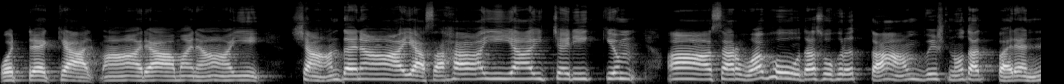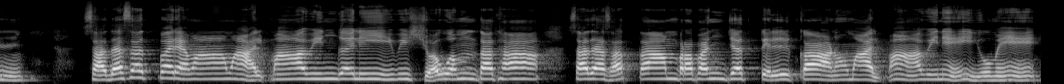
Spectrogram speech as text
ഒറ്റയ്ക്കാത്മാരാമനായി ശാന്തനായ അസഹായിയായി ചരിക്കും. ആ സർവഭൂത വിഷ്ണു തത്പരൻ. ആത്മാവിംഗലി വിശ്വവും തഥാ സദസത്താം പ്രപഞ്ചത്തിൽ കാണും ആത്മാവിനെയുമേ.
